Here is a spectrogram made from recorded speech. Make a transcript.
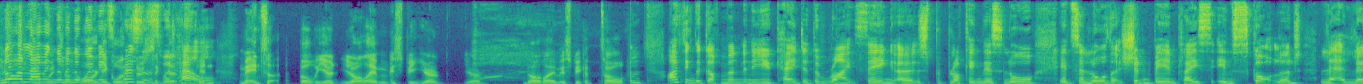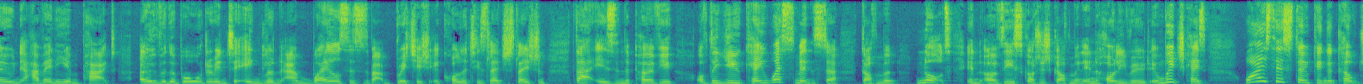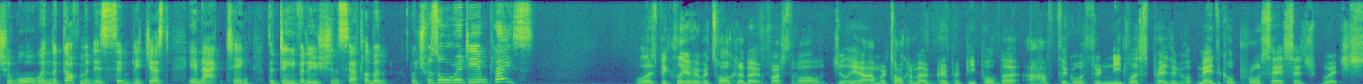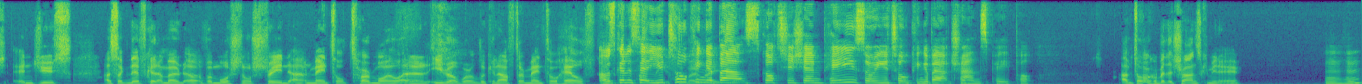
Not allowing them in the women's prisons would help. Mental. Well, you're you're not letting me speak. You're you're not letting me speak at all. I think the government in the UK did the right thing uh, blocking this law. It's a law that shouldn't be in place in Scotland, let alone have any impact over the border into England and Wales. This is about British equalities legislation. That is in the purview of the UK Westminster government, not in, of the Scottish government in Holyrood, in which case why is this stoking a culture war when the government is simply just enacting the devolution settlement, which was already in place? Well, let's be clear who we're talking about, first of all, Julia. And we're talking about a group of people that have to go through needless medical processes which induce a significant amount of emotional strain and mental turmoil in an era where we're looking after mental health. I was going to say, are you talking about, right about Scottish MPs or are you talking about trans people? I'm talking about the trans community. Mm-hmm.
